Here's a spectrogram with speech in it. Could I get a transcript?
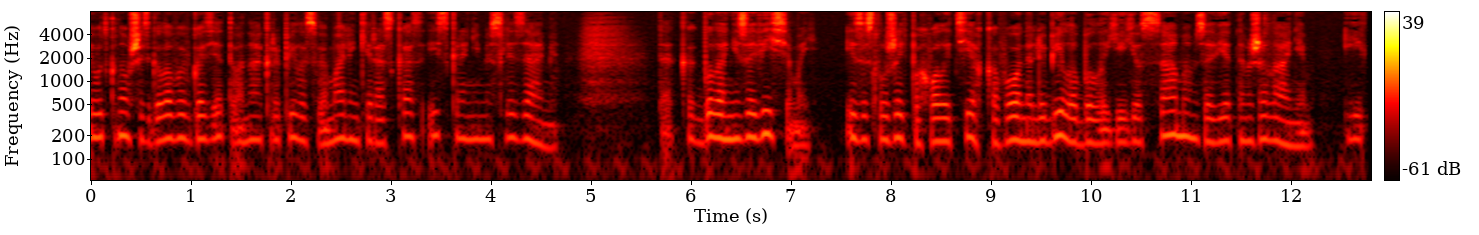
и, уткнувшись головой в газету, она окропила свой маленький рассказ искренними слезами, так как была независимой, и заслужить похвалы тех, кого она любила, было ее самым заветным желанием, и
